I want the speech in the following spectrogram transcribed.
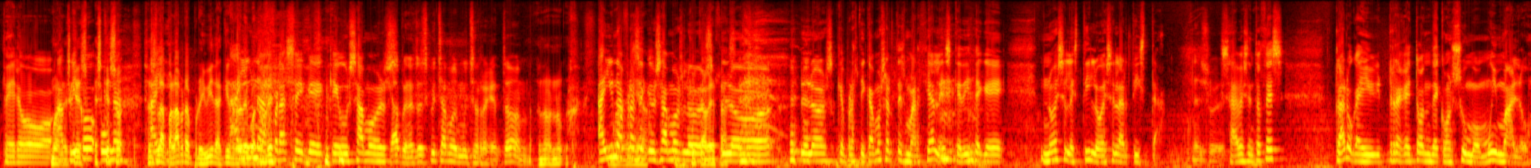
Pero Bueno, es que, es, aplico es que eso- una- esa es hay- la palabra prohibida aquí en Hay una 4G. frase que, que usamos. Claro, pero nosotros escuchamos mucho reggaetón. No, no. Hay una Madre frase mía, que usamos los, los, los que practicamos artes marciales que dice que no es el estilo, es el artista. Eso es. ¿Sabes? Entonces, claro que hay reggaetón de consumo muy malo.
